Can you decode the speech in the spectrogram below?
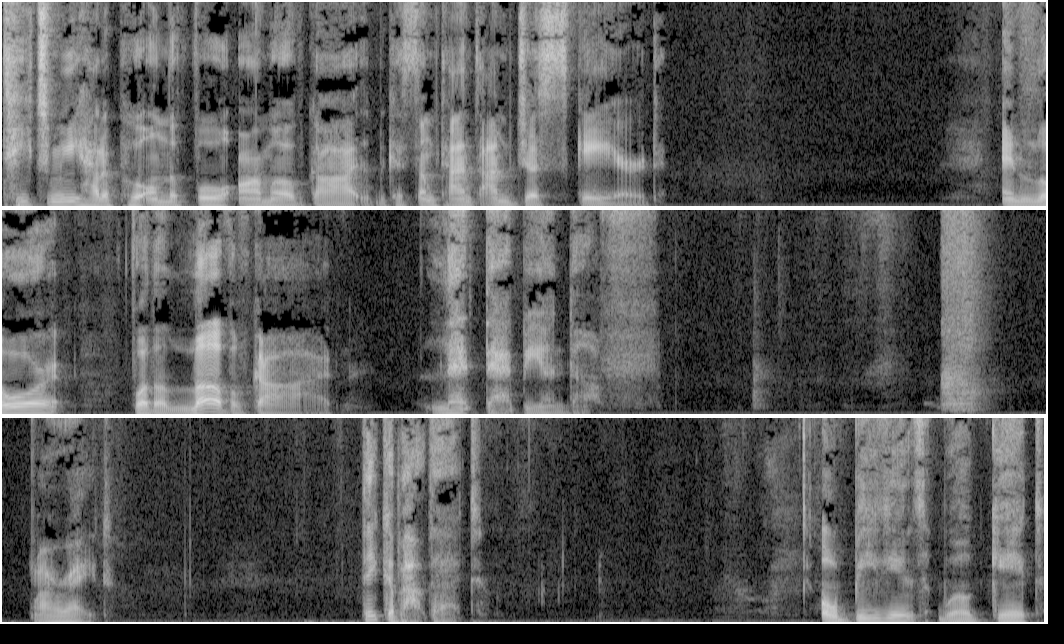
Teach me how to put on the full armor of God because sometimes I'm just scared. And Lord, for the love of God, let that be enough. All right. Think about that. Obedience will get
